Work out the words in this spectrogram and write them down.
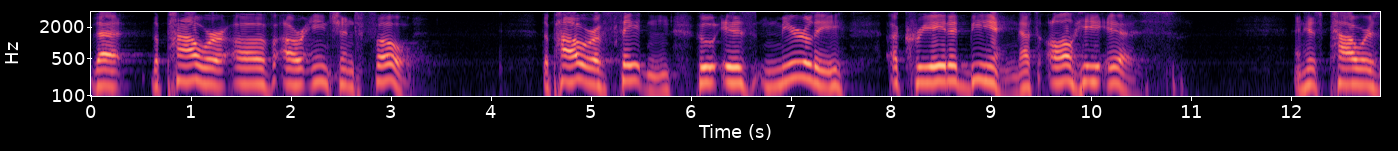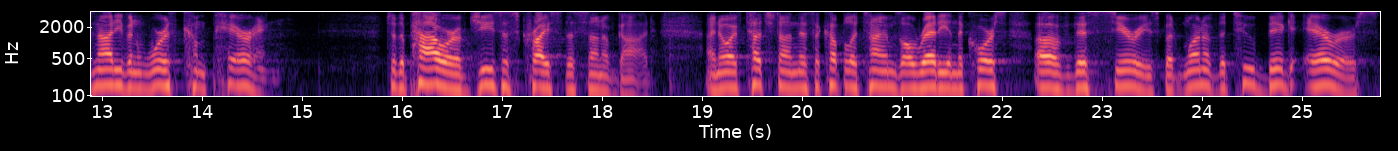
that the power of our ancient foe, the power of Satan, who is merely a created being, that's all he is. And his power is not even worth comparing to the power of Jesus Christ, the Son of God. I know I've touched on this a couple of times already in the course of this series, but one of the two big errors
